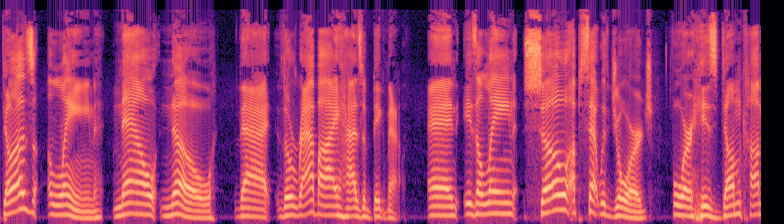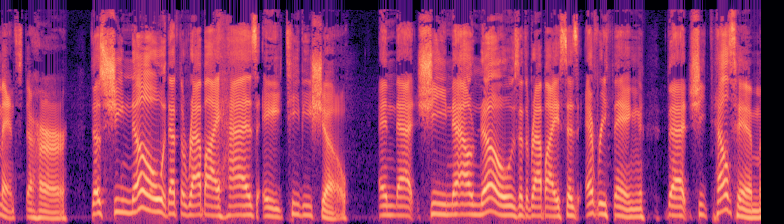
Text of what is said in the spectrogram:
Does Elaine now know that the rabbi has a big mouth? And is Elaine so upset with George for his dumb comments to her? Does she know that the rabbi has a TV show and that she now knows that the rabbi says everything that she tells him.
